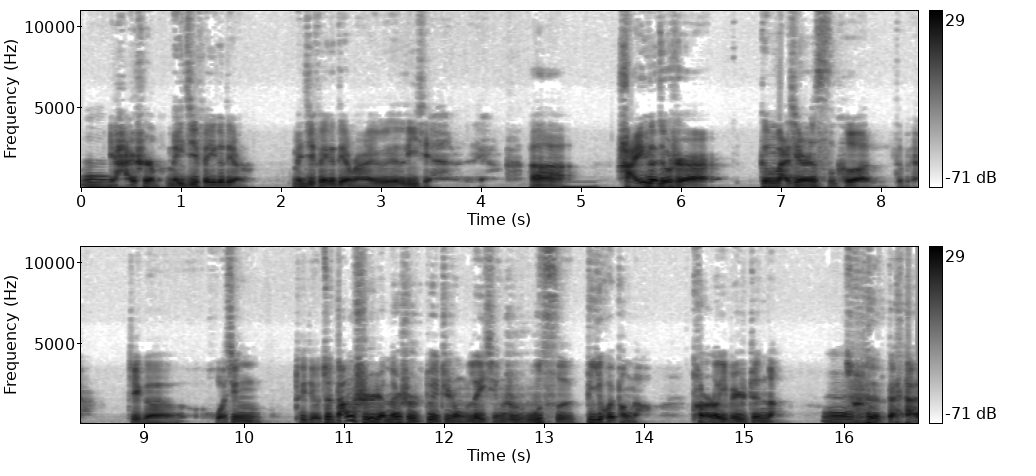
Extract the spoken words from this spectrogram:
嗯也还是嘛，每集飞一个地儿，每集飞一个地儿，晚上有一个历险这样啊。还一个就是跟外星人死磕，对不对？这个火星推进，就当时人们是对这种类型是如此第一回碰到，碰着都以为是真的。嗯就是大家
